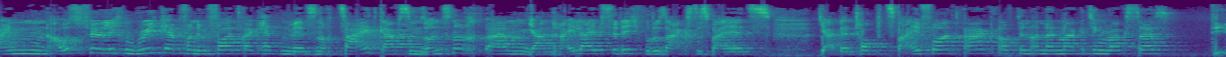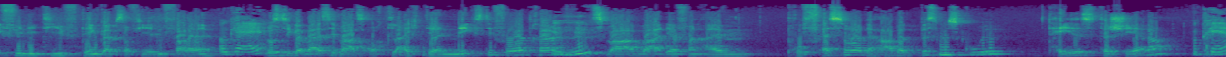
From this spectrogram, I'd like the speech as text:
einen ausführlichen Recap von dem Vortrag hätten wir jetzt noch Zeit. Gab es denn sonst noch ähm, ja, ein Highlight für dich, wo du sagst, das war jetzt ja, der Top-2-Vortrag auf den Online-Marketing-Rockstars? Definitiv, den gab es auf jeden Fall. Okay. Lustigerweise war es auch gleich der nächste Vortrag. Mhm. Und zwar war der von einem Professor der Harvard Business School, Thales Teixeira. Okay.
